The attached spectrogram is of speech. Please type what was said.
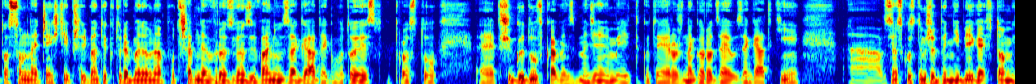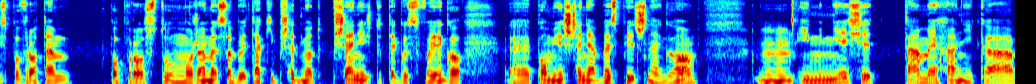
to są najczęściej przedmioty, które będą nam potrzebne w rozwiązywaniu zagadek, bo to jest po prostu e, przygodówka, więc będziemy mieli tutaj różnego rodzaju zagadki. A w związku z tym, żeby nie biegać w tom i z powrotem, po prostu możemy sobie taki przedmiot przenieść do tego swojego e, pomieszczenia bezpiecznego. Mm, I mnie się ta mechanika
